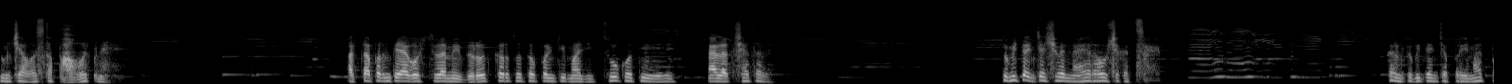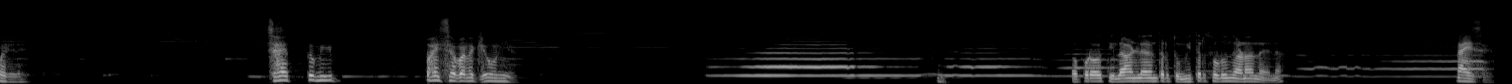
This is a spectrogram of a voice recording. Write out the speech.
तुमची अवस्था पाहवत नाही. आतापर्यंत या गोष्टीला मी विरोध करत होतो पण ती माझी चूक होती हे माझ्या लक्षात आलंय. तुम्ही त्यांच्याशिवाय नाही राहू शकत साहेब. कारण तुम्ही त्यांच्या प्रेमात पडले. साहेब तुम्ही बाईसाहेबांना घेऊन या. बापूराव तिला आणल्यानंतर तुम्ही तर सोडून जाणार नाही ना? नाही साहेब.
